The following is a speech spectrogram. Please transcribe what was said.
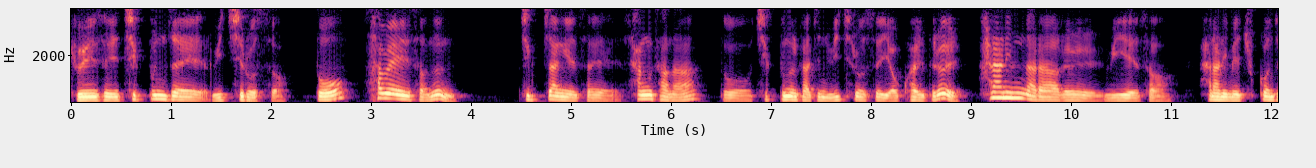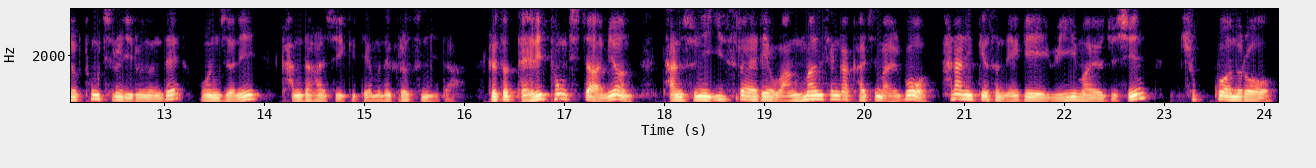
교회에서의 직분자의 위치로서 또 사회에서는 직장에서의 상사나 또 직분을 가진 위치로서의 역할들을 하나님 나라를 위해서 하나님의 주권적 통치를 이루는데 온전히 감당할 수 있기 때문에 그렇습니다. 그래서 대리 통치자 하면 단순히 이스라엘의 왕만 생각하지 말고 하나님께서 내게 위임하여 주신 주권으로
